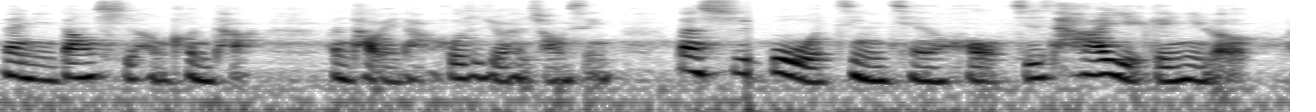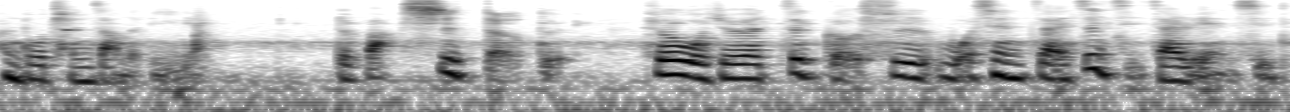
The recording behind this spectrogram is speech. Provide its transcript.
那你当时很恨他，很讨厌他，或是觉得很伤心。但是过境迁后，其实他也给你了很多成长的力量，对吧？是的，对所以我觉得这个是我现在自己在练习的，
